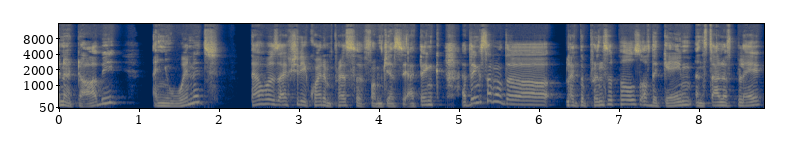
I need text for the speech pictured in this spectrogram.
in a derby and you win it. That was actually quite impressive from Jesse. I think I think some of the like the principles of the game and style of play,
